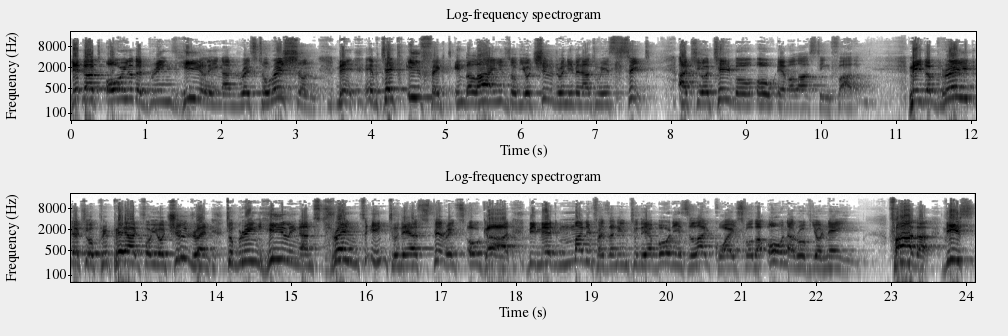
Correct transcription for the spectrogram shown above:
Let that oil that brings healing and restoration may eh, take effect in the lives of your children, even as we sit at your table, O everlasting Father. May the bread that you prepared for your children to bring healing and strength into their spirits, O God, be made manifest and into their bodies likewise for the honor of your name. Father, this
